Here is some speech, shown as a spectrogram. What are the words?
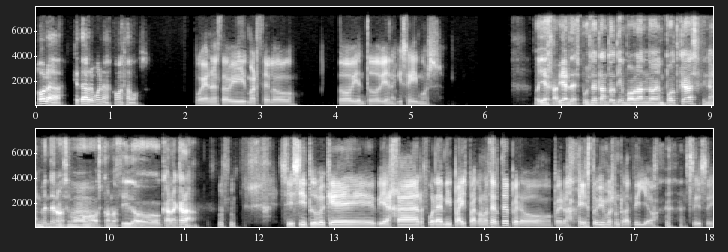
Hola, ¿qué tal? Buenas, ¿cómo estamos? Buenas, David, Marcelo. Todo bien, todo bien, aquí seguimos. Oye, Javier, después de tanto tiempo hablando en podcast, finalmente nos hemos conocido cara a cara. Sí, sí, tuve que viajar fuera de mi país para conocerte, pero, pero ahí estuvimos un ratillo. Sí, sí.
